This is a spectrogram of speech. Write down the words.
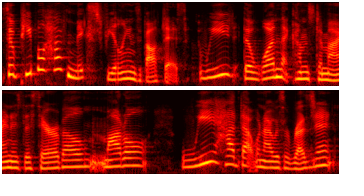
So people have mixed feelings about this. We the one that comes to mind is the Ceribell model. We had that when I was a resident.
